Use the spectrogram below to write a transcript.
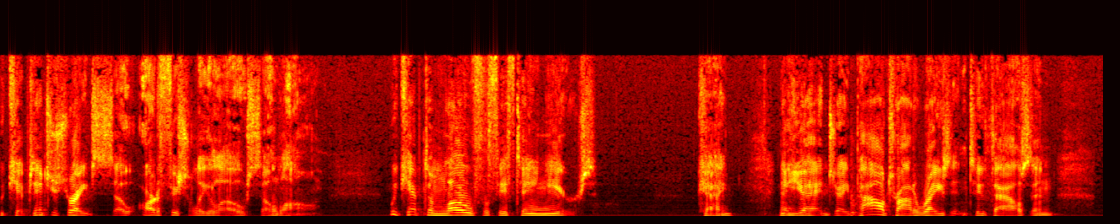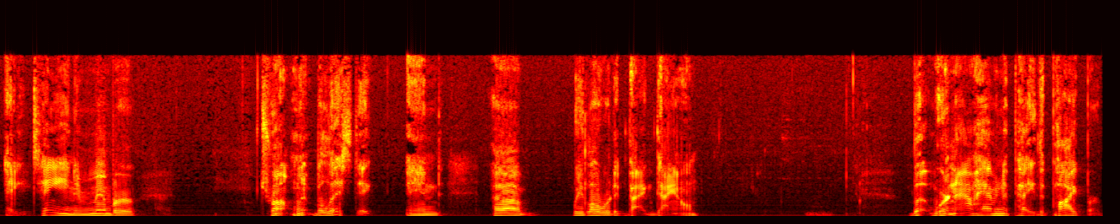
We kept interest rates so artificially low so long. We kept them low for 15 years. Okay. Now you had Jay Powell try to raise it in 2018, and remember, Trump went ballistic, and um, we lowered it back down but we're now having to pay the piper.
